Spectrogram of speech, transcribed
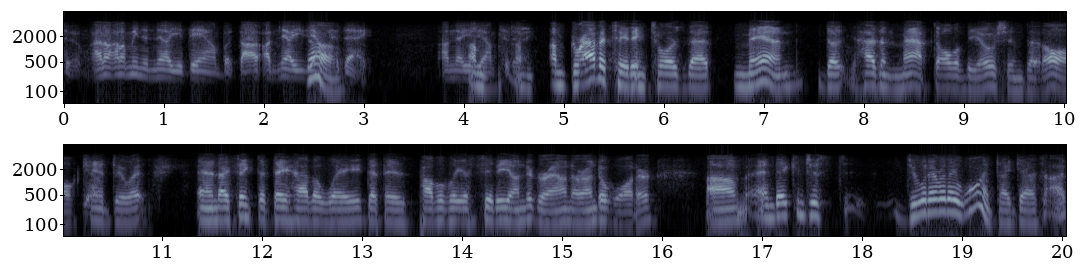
to? I don't, I don't mean to nail you down, but I'll, I'll nail you down No. today. I'll nail you I'm, down today. I'm, I'm gravitating towards that man that hasn't mapped all of the oceans at all, can't do it. And I think that they have a way that there's probably a city underground or underwater, um, and they can just do whatever they want. I guess. I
